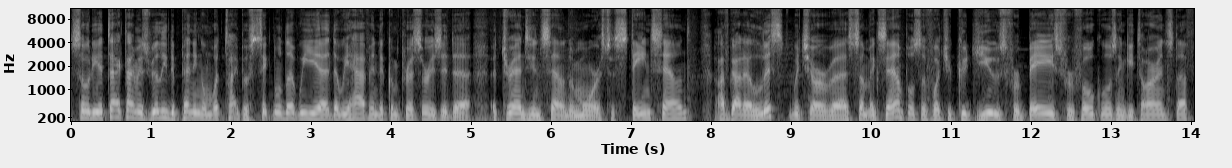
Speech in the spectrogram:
So the attack time is really depending on what type of signal that we uh, that we have in the compressor. Is it a, a, transient sound or more a sustained sound? I've got a list which are uh, some examples of what you could use for bass, for vocals and guitar and stuff.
